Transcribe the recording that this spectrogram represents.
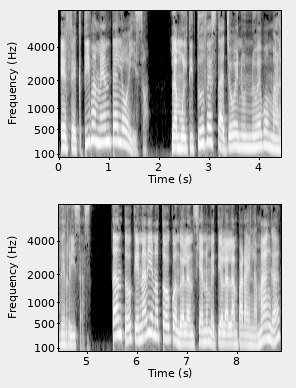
Efectivamente lo hizo. La multitud estalló en un nuevo mar de risas, tanto que nadie notó cuando el anciano metió la lámpara en la manga,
